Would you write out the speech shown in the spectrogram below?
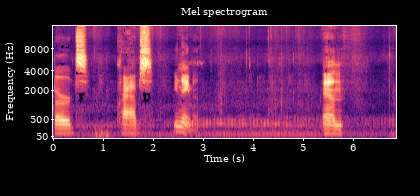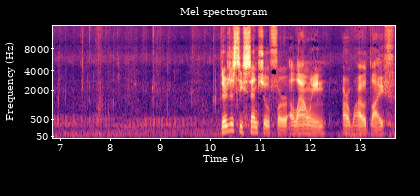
birds, crabs, you name it. And they're just essential for allowing our wildlife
